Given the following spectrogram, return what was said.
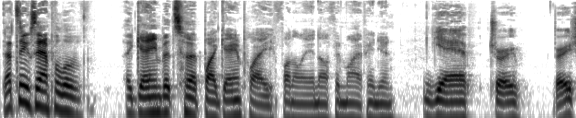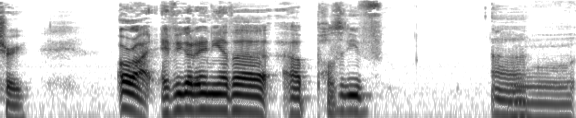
that's an example of a game that's hurt by gameplay. Funnily enough, in my opinion. Yeah, true. Very true. All right. Have you got any other uh, positive? Uh, Ooh,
